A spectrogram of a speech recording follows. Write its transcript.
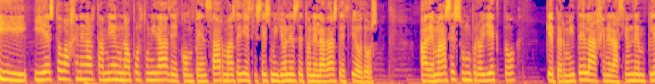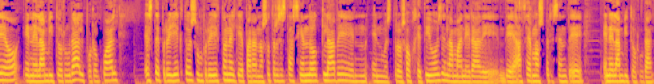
Y, y, esto va a generar también una oportunidad de compensar más de 16 millones de toneladas de CO2. Además, es un proyecto que permite la generación de empleo en el ámbito rural, por lo cual este proyecto es un proyecto en el que para nosotros está siendo clave en, nuestros objetivos y en la manera de, hacernos presente en el ámbito rural.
